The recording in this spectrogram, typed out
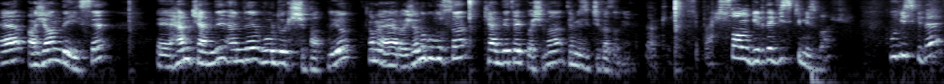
Eğer ajan değilse e, hem kendi hem de vurduğu kişi patlıyor. Ama eğer ajanı bulursa kendi tek başına temizlikçi kazanıyor. Okey. Süper. Son bir de viskimiz var. Bu viskide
